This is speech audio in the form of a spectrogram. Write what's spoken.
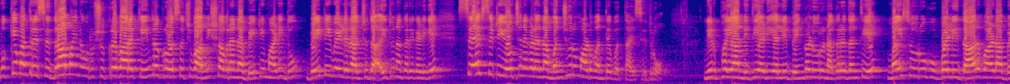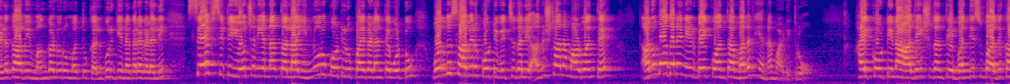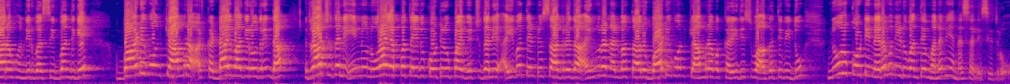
ಮುಖ್ಯಮಂತ್ರಿ ಸಿದ್ದರಾಮಯ್ಯನವರು ಶುಕ್ರವಾರ ಕೇಂದ್ರ ಗೃಹ ಸಚಿವ ಅಮಿತ್ ಶಾ ಅವರನ್ನ ಭೇಟಿ ಮಾಡಿದ್ದು, ಭೇಟಿ ವೇಳೆ ರಾಜ್ಯದ ಐದು ನಗರಗಳಿಗೆ ಸೇಫ್ ಸಿಟಿ ಯೋಜನೆಗಳನ್ನು ಮಂಜೂರು ಮಾಡುವಂತೆ ಒತ್ತಾಯಿಸಿದರು. ನಿರ್ಭಯಾ ನಿಧಿಯಡಿಯಲ್ಲಿ ಬೆಂಗಳೂರು ನಗರದಂತೆಯೇ ಮೈಸೂರು, ಹುಬ್ಬಳ್ಳಿ, ಧಾರವಾಡ, ಬೆಳಗಾವಿ, ಮಂಗಳೂರು ಮತ್ತು ಕಲಬುರಗಿ ನಗರಗಳಲ್ಲಿ ಸೇಫ್ ಸಿಟಿ ಯೋಜನೆಯನ್ನ ತಲಾ ಇನ್ನೂರು ಕೋಟಿ ರೂಪಾಯಿಗಳಂತೆ ಒಟ್ಟು ಒಂದು ಸಾವಿರ ಕೋಟಿ ವೆಚ್ಚದಲ್ಲಿ ಅನುಷ್ಠಾನ ಮಾಡುವಂತೆ ಅನುಮೋದನೆ ನೀಡಬೇಕು ಅಂತ ಮನವಿಯನ್ನ ಮಾಡಿದ್ರು. ಹೈಕೋರ್ಟಿನ ಆದೇಶದಂತೆ ಬಂಧಿಸುವ ಅಧಿಕಾರ ಹೊಂದಿರುವ ಸಿಬ್ಬಂದಿಗೆ ಬಾಡಿ ಓನ್ ಕ್ಯಾಮೆರಾ ಕಡ್ಡಾಯವಾಗಿರೋದ್ರಿಂದ ರಾಜ್ಯದಲ್ಲಿ ಇನ್ನು ನೂರ ಎಪ್ಪತ್ತೈದು ಕೋಟಿ ರೂಪಾಯಿ ವೆಚ್ಚದಲ್ಲಿ ಐವತ್ತೆಂಟು ಸಾವಿರದ ಐನೂರ ನಲವತ್ತಾರು ಬಾಡಿ ಓನ್ ಕ್ಯಾಮೆರಾ ಖರೀದಿಸುವ ಅಗತ್ಯವಿದ್ದು ನೂರು ಕೋಟಿ ನೆರವು ನೀಡುವಂತೆ ಮನವಿಯನ್ನು ಸಲ್ಲಿಸಿದರು.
